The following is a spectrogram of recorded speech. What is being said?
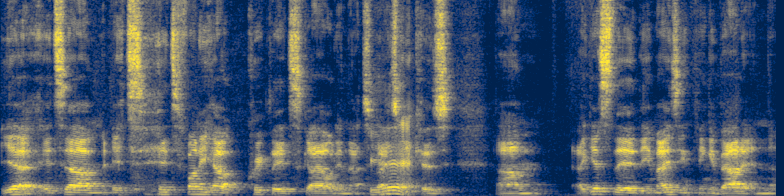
Yeah, it's um, it's it's funny how quickly it's scaled in that space Yeah. because um, I guess the the amazing thing about it, and uh,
